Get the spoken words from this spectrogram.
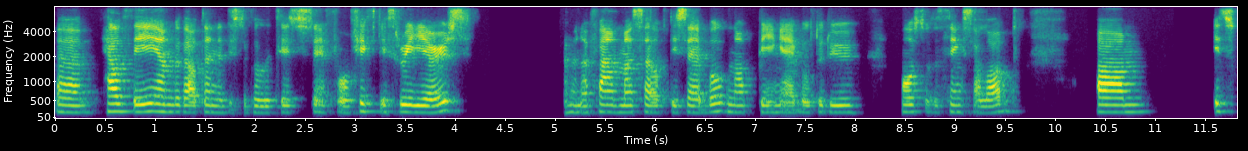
uh, healthy and without any disabilities eh, for 53 years. And when I found myself disabled, not being able to do most of the things I loved, um, it's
